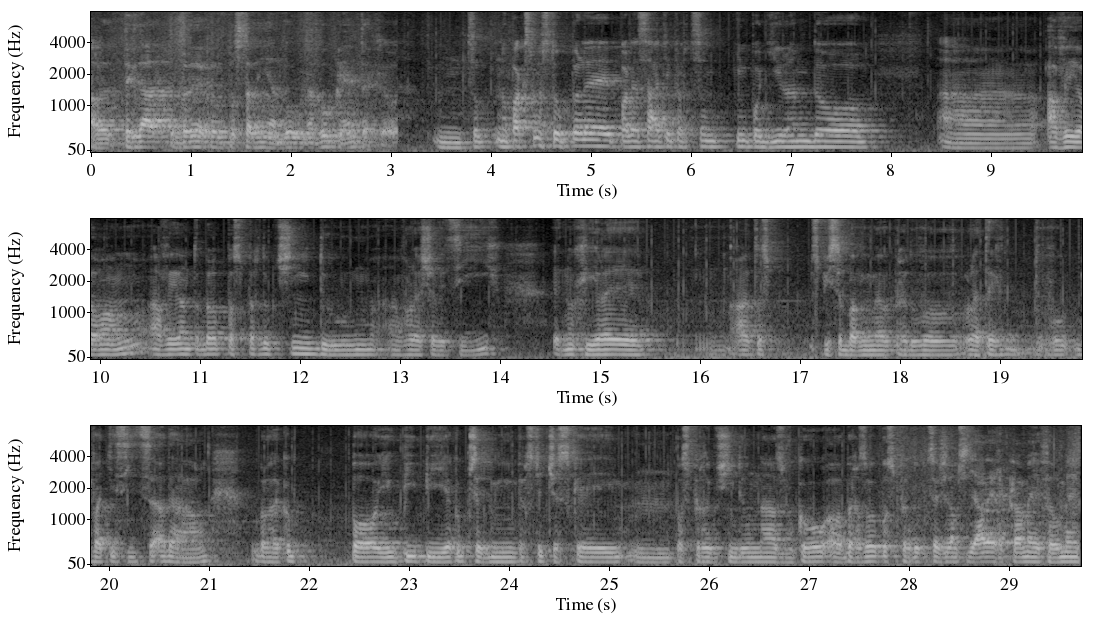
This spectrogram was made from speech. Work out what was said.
ale tehdy to byly jako postavení na dvou, na dvou klientech. Jo. Mm, co, no pak jsme vstoupili 50% podílem do Avion. Avion to byl postprodukční dům v Holešovicích. Jednu chvíli, ale to spíš se bavíme opravdu o letech 2000 a dál, bylo jako po UPP jako přední prostě český mm, postprodukční dům na zvukovou a obrazovou postprodukci, že tam se dělali reklamy, filmy,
